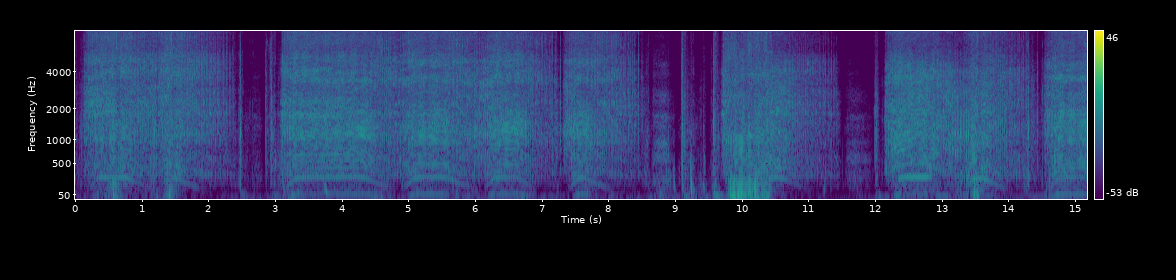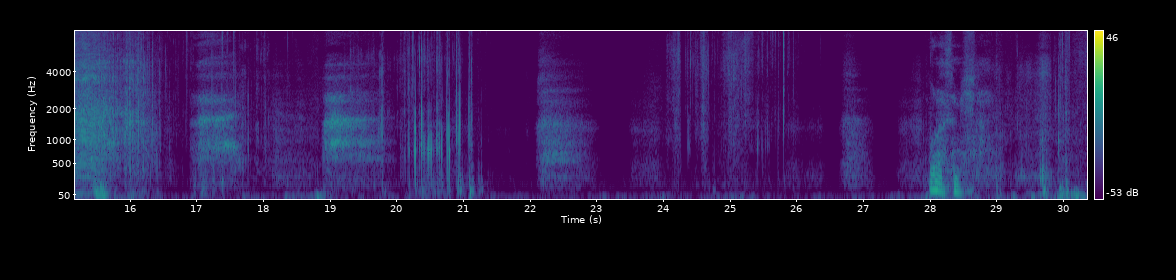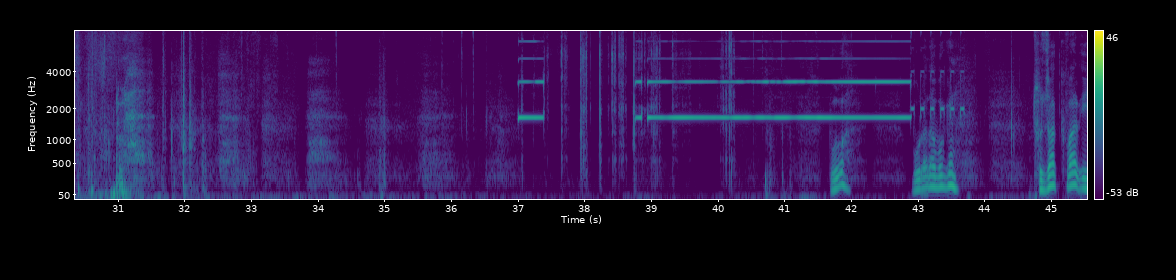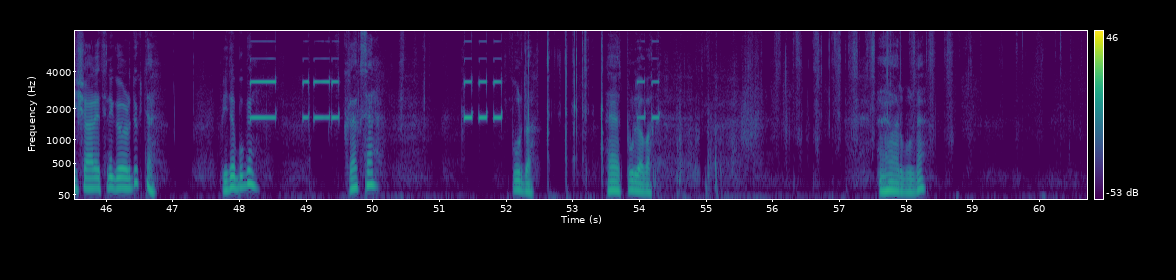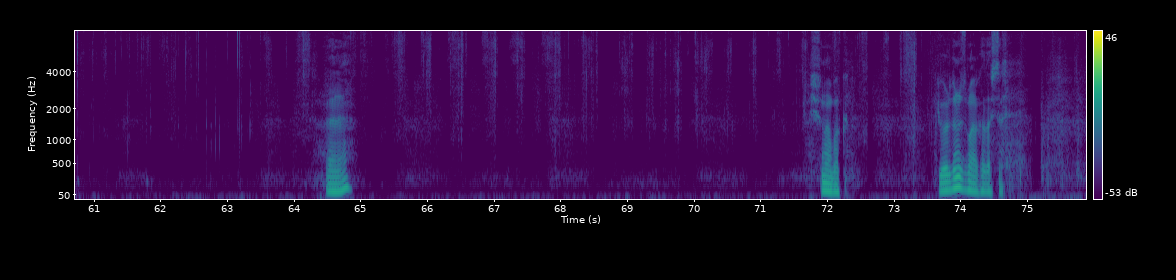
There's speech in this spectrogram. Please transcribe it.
Bu nasıl iş lan? Bu burada bugün tuzak var işaretini gördük de bir de bugün Kraksen burada. Evet burada bak. Ne var burada? Öyle. Şuna bakın. Gördünüz mü arkadaşlar?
